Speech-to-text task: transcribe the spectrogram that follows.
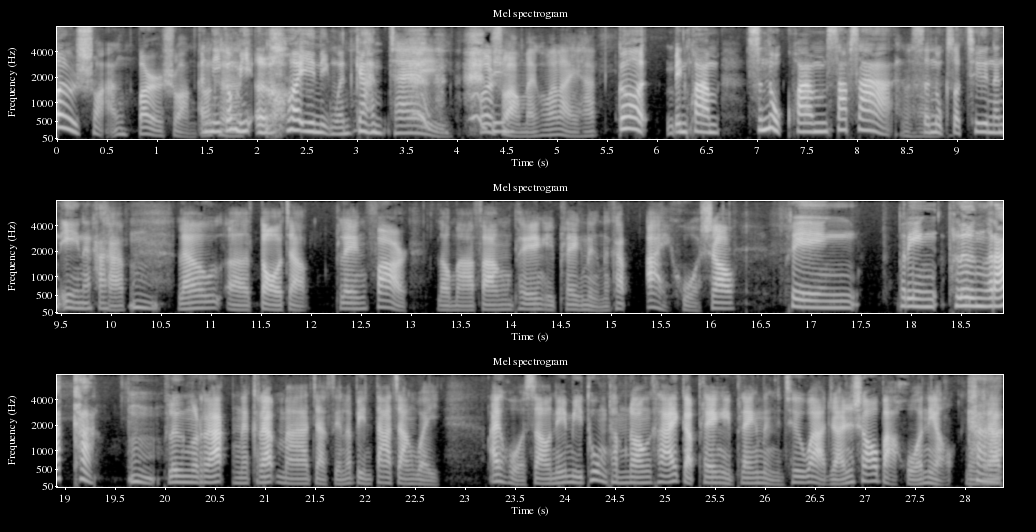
เปิดสวางเปิร์สว่างอันนี้ก็มีเอ๋อฮวายินอีกเหมือนกัน ใช่เปิร์สว่างหมายความว่าอะไรครับ ก็เป็นความสนุกความซาบซ่าอ่าฮะสนุกสดชื่นนั่นเองนะคะครับอืมแล้วเอ่อต่อจากเพลงฟาร์เรามาฟังเพลงอีกเพลงหนึ่งนะครับไอ้ายหัวเช่าเพลง เพลงเพลิงรักค่ะอืมเพลิงรักนะครับ มาจากศิลปินต้าจางเวยไอ้ายหัวเซานี้มีทุ่งทำนองคล้ายกับเพลงอีกเพลงหนึ่ง ชื่อว่ารันเช่าป่าหัวเหนียวนะค่ะครับ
